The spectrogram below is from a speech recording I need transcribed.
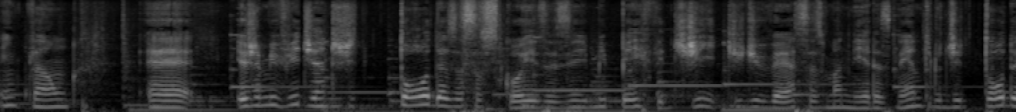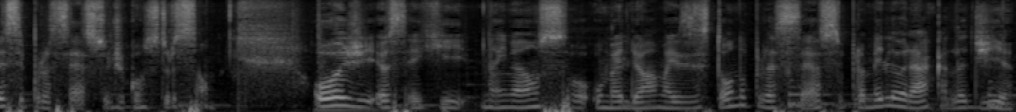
Então, é, eu já me vi diante de todas essas coisas e me perdi de diversas maneiras dentro de todo esse processo de construção. Hoje eu sei que ainda não sou o melhor, mas estou no processo para melhorar cada dia.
